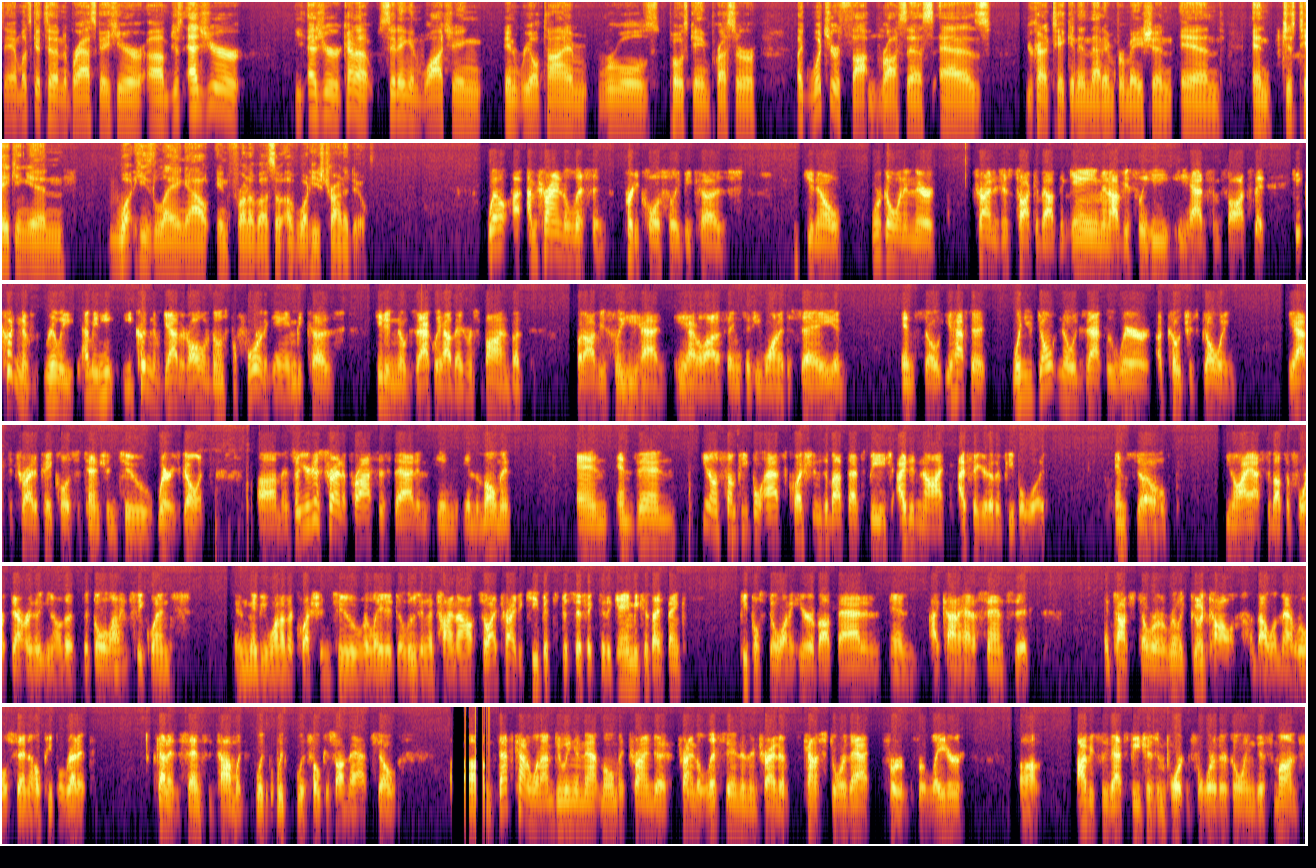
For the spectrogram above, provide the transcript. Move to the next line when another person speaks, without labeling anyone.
Sam, let's get to Nebraska here. Um, just as you're as you're kind of sitting and watching in real time Rhule's post game presser, like what's your thought mm-hmm. process as you're kind of taking in that information and and just taking in what he's laying out in front of us of, of what he's trying to do?
Well, I, I'm trying to listen pretty closely because, you know, we're going in there trying to just talk about the game, and obviously he he had some thoughts that he couldn't have really. I mean, he he couldn't have gathered all of those before the game because he didn't know exactly how they'd respond. But but obviously he had he had a lot of things that he wanted to say, and and so you have to when you don't know exactly where a coach is going, you have to try to pay close attention to where he's going. Um, and so you're just trying to process that in, in, in the moment. And, and then, you know, some people ask questions about that speech. I did not. I figured other people would. And so, you know, I asked about the fourth down or the, you know, the, the goal line sequence and maybe one other question too related to losing a timeout. So I tried to keep it specific to the game because I think people still want to hear about that. And, and I kind of had a sense that and Tom Shatel wrote a really good column about what Matt Rhule said, and I hope people read it. Kind of sense that Tom would, would, would, would focus on that. So um, that's kind of what I'm doing in that moment, trying to trying to listen and then trying to kind of store that for for later. Um, obviously, that speech is important for where they're going this month.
